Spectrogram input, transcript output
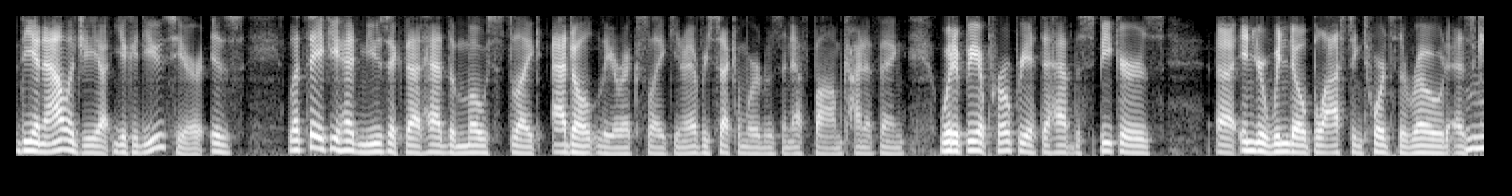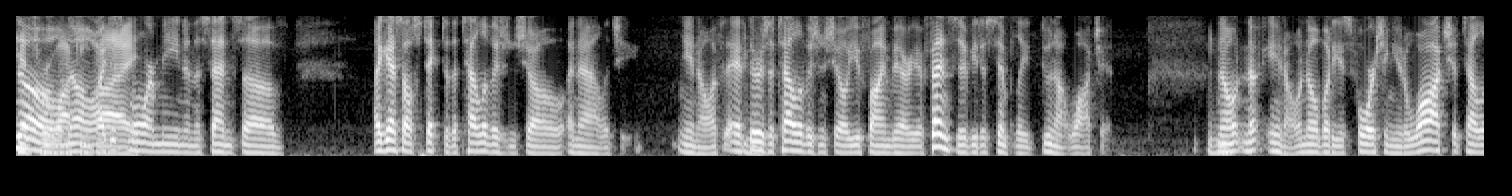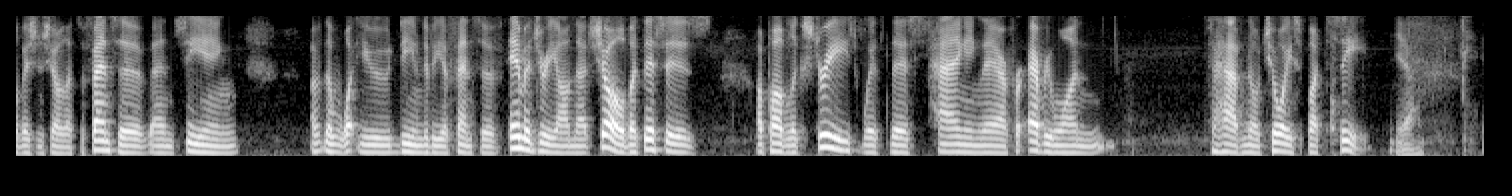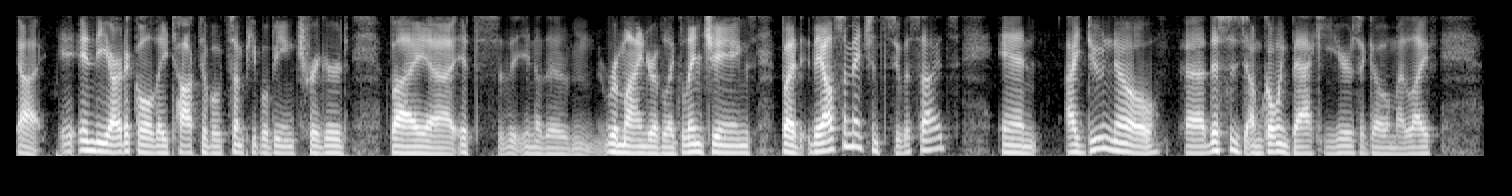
the analogy uh, you could use here is let's say if you had music that had the most like adult lyrics, like, you know, every second word was an F bomb kind of thing, would it be appropriate to have the speakers uh, in your window blasting towards the road as kids no, were walking no, by? I just more mean in the sense of, I guess I'll stick to the television show analogy. You know, if if Mm-hmm. there's a television show you find very offensive, you just simply do not watch it. Mm-hmm. No, no, you know, nobody is forcing you to watch a television show that's offensive and seeing the what you deem to be offensive imagery on that show. But this is a public street with this hanging there for everyone to have no choice but to see. Yeah. Uh, in the article, they talked about some people being triggered by uh, it's you know the reminder of like lynchings, but they also mentioned suicides. And I do know uh, this is I'm going back years ago in my life.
